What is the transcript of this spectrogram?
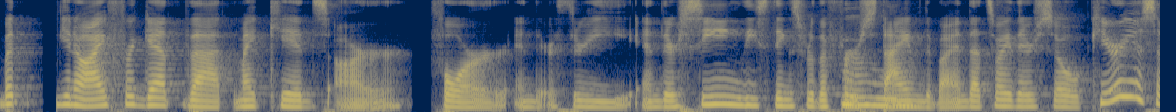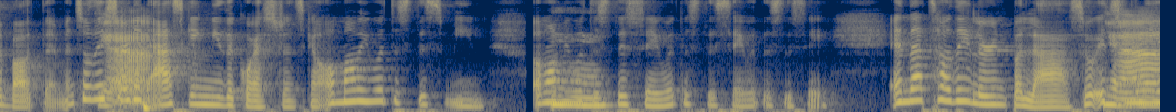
But, you know, I forget that my kids are four and they're three and they're seeing these things for the 1st Mhm. time, diba? And that's why they're so curious about them. And so they started asking me the questions. Oh, mommy, what does this mean? Oh, mommy, what Mhm. does this say? What does this say? What does this say? And that's how they learn pala. So it's really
